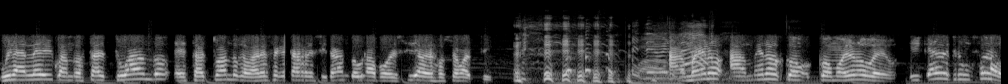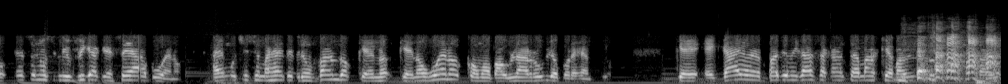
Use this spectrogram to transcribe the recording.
William Levy cuando está actuando, está actuando que parece que está recitando una poesía de José Martí. A menos, a menos co- como yo lo veo. Y que haya triunfado, eso no significa que sea bueno. Hay muchísima gente triunfando que no, que no es bueno, como Paulina Rubio, por ejemplo. Que el gallo del patio de mi casa canta más que Paulina.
